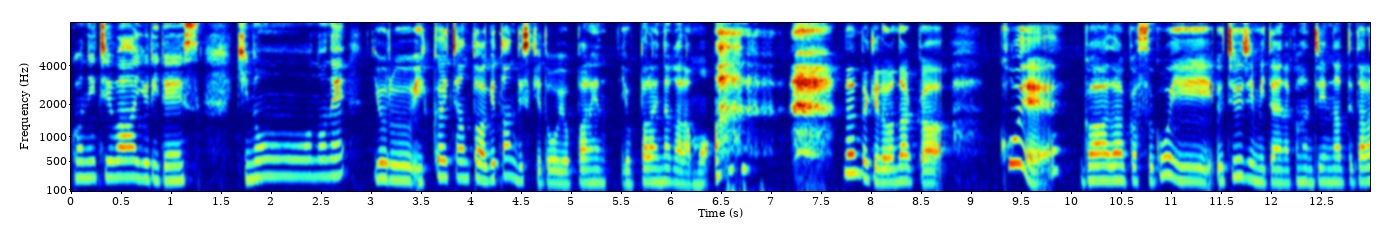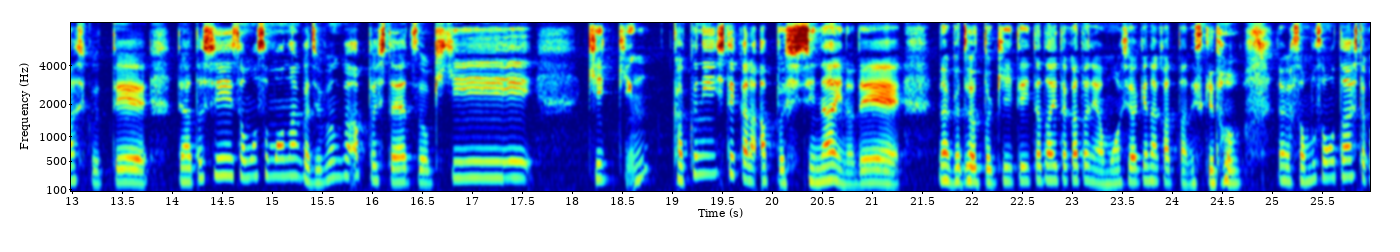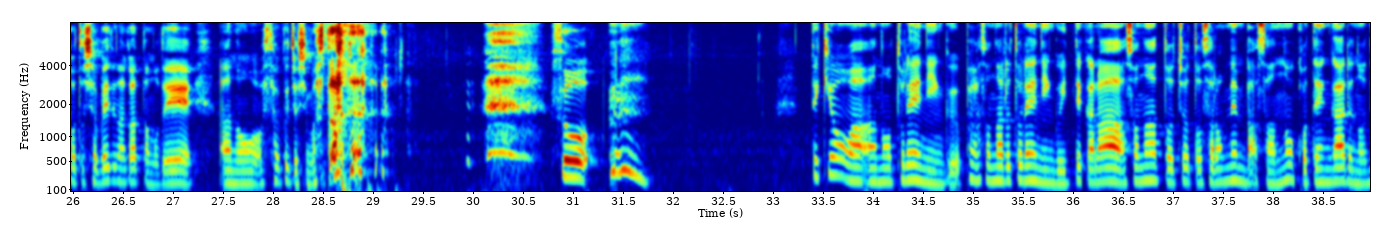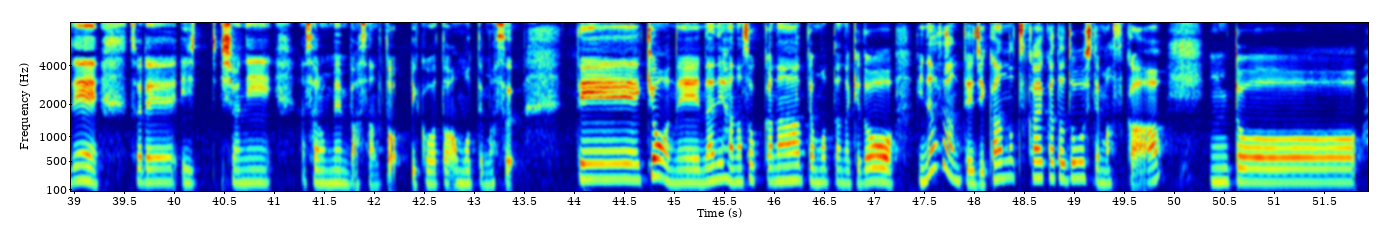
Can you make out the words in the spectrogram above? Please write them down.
こんにちは、ゆりです。昨日のね、夜一回ちゃんとあげたんですけど、酔っ払い酔っ払いながらも。なんだけど、なんか声がなんかすごい宇宙人みたいな感じになってたらしくって、で、私そもそもなんか自分がアップしたやつを聞き聞きん？確認してからアップしないのでなんかちょっと聞いていただいた方には申し訳なかったんですけど なんかそもそも大したこと喋ってなかったのであの削除しました。そう で今日はあのトレーニングパーソナルトレーニング行ってからその後ちょっとサロンメンバーさんの個展があるのでそれ一緒にサロンメンバーさんと行こうと思ってます。で今日ね何話そうかなって思ったんだけど皆さんって時間の使い方どうしてますか？うんと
